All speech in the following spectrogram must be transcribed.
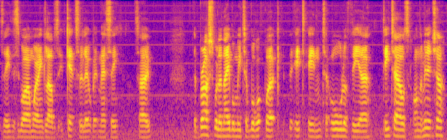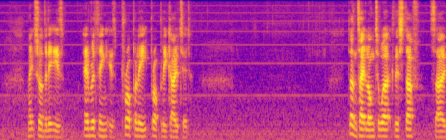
See, this is why I'm wearing gloves. It gets a little bit messy. So the brush will enable me to work it into all of the uh, details on the miniature. Make sure that it is everything is properly properly coated. Doesn't take long to work this stuff, so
